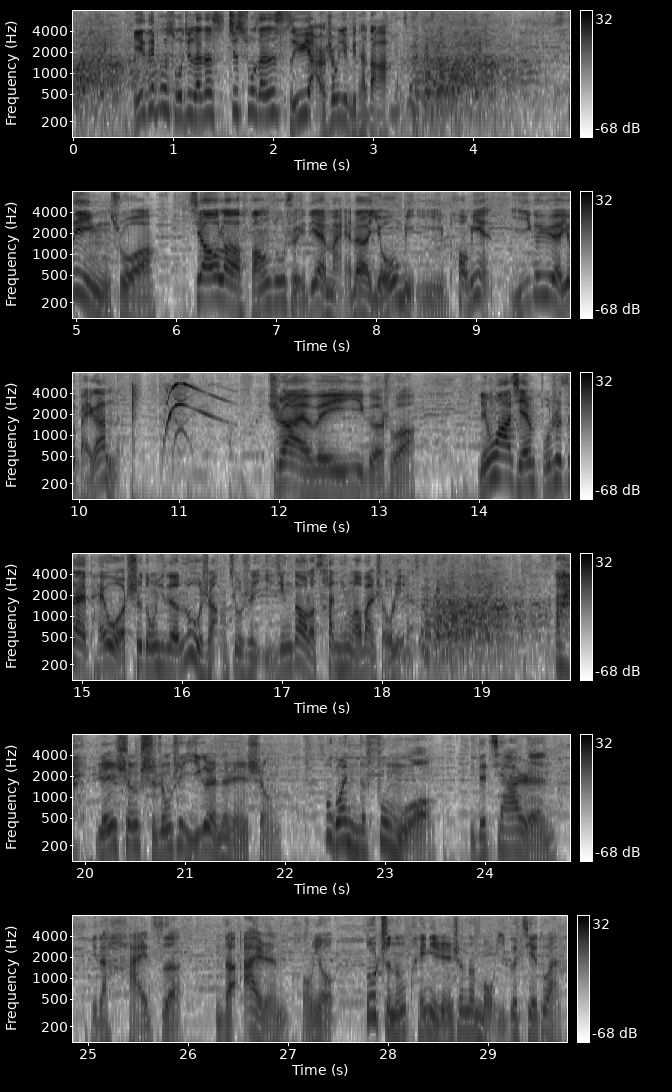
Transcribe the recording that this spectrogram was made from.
别的不说，就咱这就说咱这死鱼眼是不是就比他大？Sing 说交了房租水电，买了油米泡面，一个月又白干了。挚爱微一哥说：“零花钱不是在陪我吃东西的路上，就是已经到了餐厅老板手里了。”哎，人生始终是一个人的人生，不管你的父母、你的家人、你的孩子、你的爱人、朋友，都只能陪你人生的某一个阶段，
